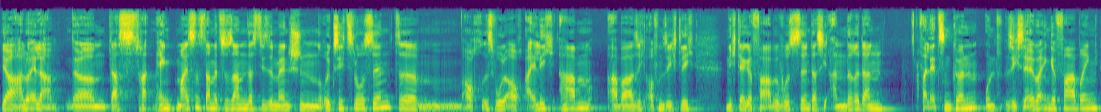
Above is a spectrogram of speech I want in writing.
Ja, hallo Ella. Ähm, das hängt meistens damit zusammen, dass diese Menschen rücksichtslos sind, ähm, auch es wohl auch eilig haben, aber sich offensichtlich nicht der Gefahr bewusst sind, dass sie andere dann verletzen können und sich selber in Gefahr bringen.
